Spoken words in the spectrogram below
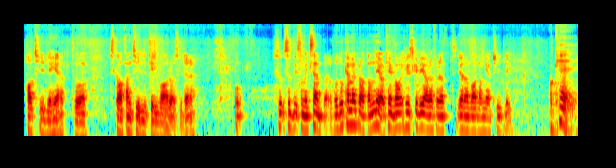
ha tydlighet och skapa en tydlig tillvaro och så vidare. Och, så, så det, som exempel. Och då kan man prata om det. Okay, vad, hur ska vi göra för att göra vardagen mer tydlig? Okej.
